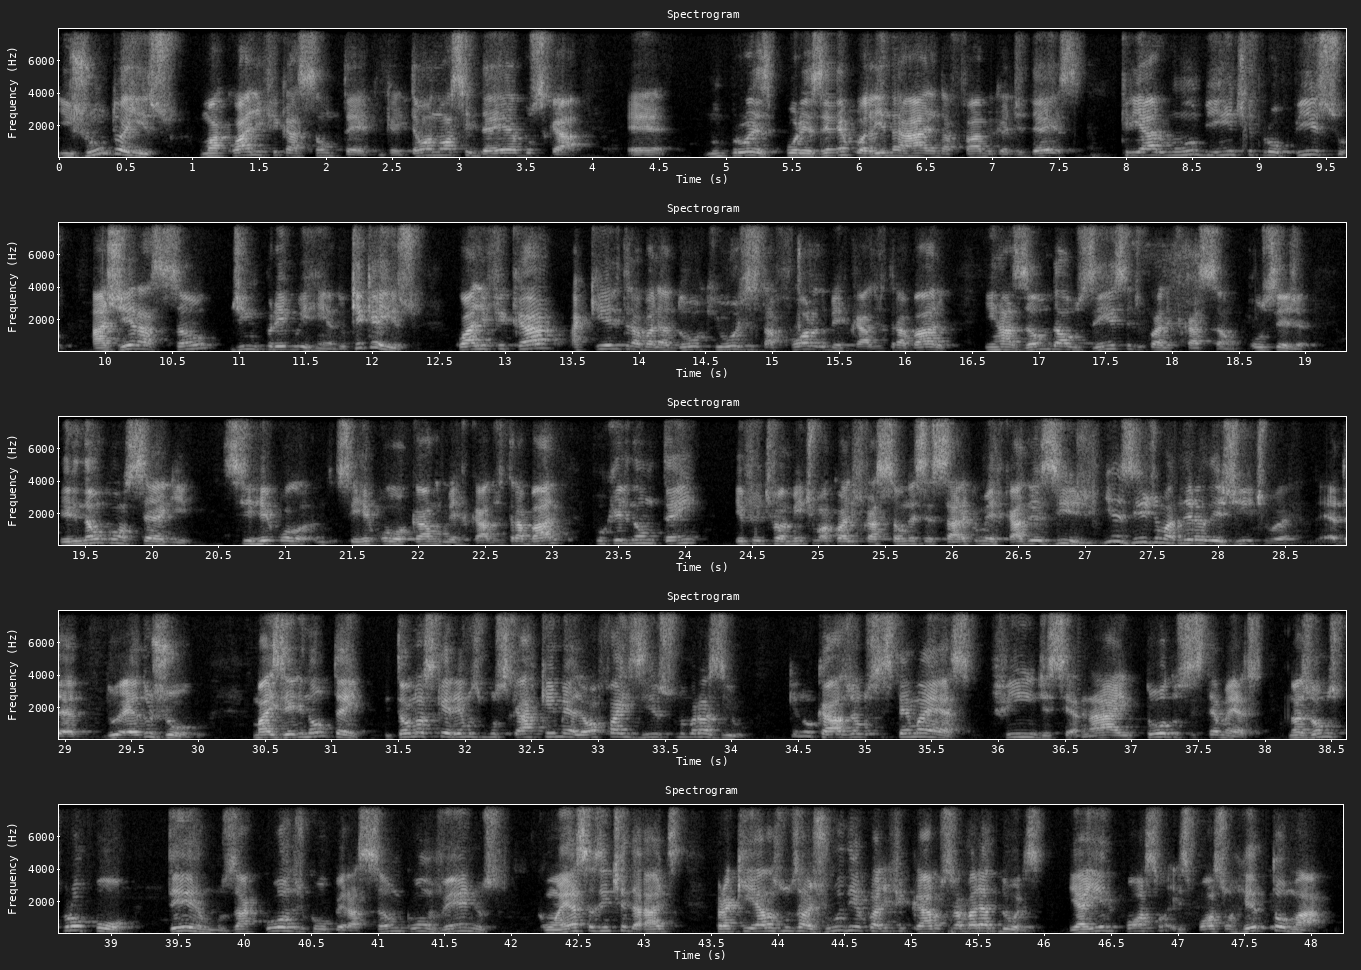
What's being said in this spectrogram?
e, junto a isso, uma qualificação técnica. Então, a nossa ideia é buscar, é, por exemplo, ali na área da fábrica de ideias, criar um ambiente propício à geração de emprego e renda. O que, que é isso? Qualificar aquele trabalhador que hoje está fora do mercado de trabalho em razão da ausência de qualificação, ou seja, ele não consegue se, recolo se recolocar no mercado de trabalho porque ele não tem efetivamente uma qualificação necessária que o mercado exige. E exige de maneira legítima, é, é, do, é do jogo. Mas ele não tem. Então, nós queremos buscar quem melhor faz isso no Brasil, que no caso é o Sistema S, FIND, Senai, todo o Sistema S. Nós vamos propor termos, acordos de cooperação, convênios com essas entidades para que elas nos ajudem a qualificar os trabalhadores. E aí eles possam, eles possam retomar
